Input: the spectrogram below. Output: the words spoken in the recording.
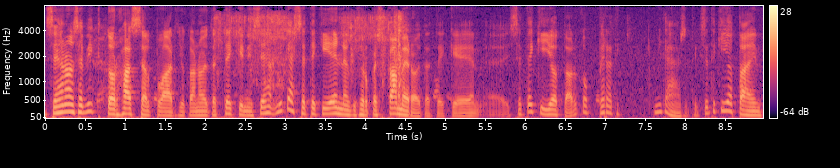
Sehän on se Victor Hasselblad, joka noita teki, niin sehän, mikä se teki ennen kuin se rupesi kameroita tekemään? Se teki jotain, oliko peräti, mitähän se teki? Se teki jotain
